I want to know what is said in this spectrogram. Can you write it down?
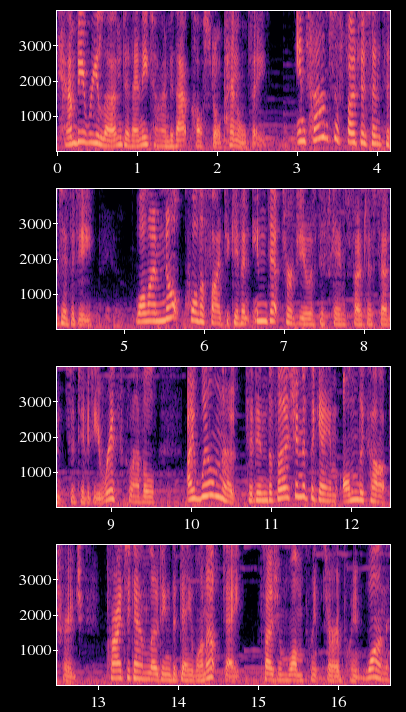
can be relearned at any time without cost or penalty. In terms of photosensitivity, while I'm not qualified to give an in depth review of this game's photosensitivity risk level, I will note that in the version of the game on the cartridge, prior to downloading the Day 1 update, version 1.0.1,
